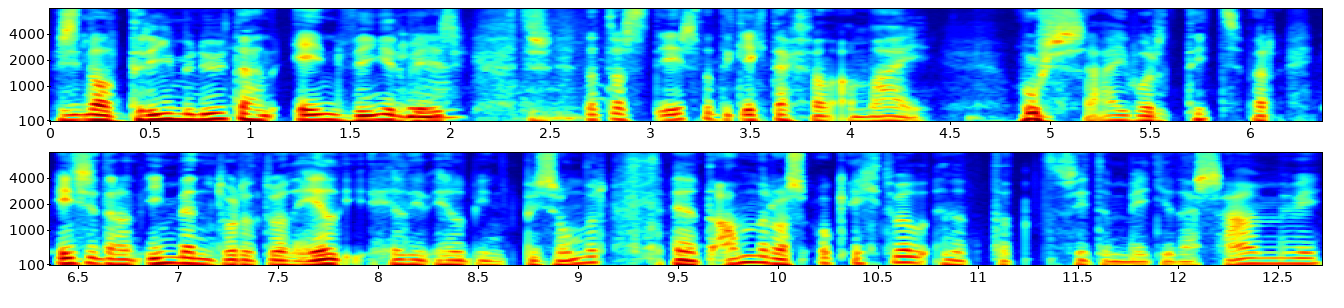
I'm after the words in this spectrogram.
we zitten al drie minuten aan één vinger Ja. bezig. Dus dat was het eerste dat ik echt dacht van, amai, hoe saai wordt dit? Maar eens je eraan in bent, wordt het wel heel, heel, heel bijzonder. En het andere was ook echt wel, en dat, dat zit een beetje daar samen mee,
